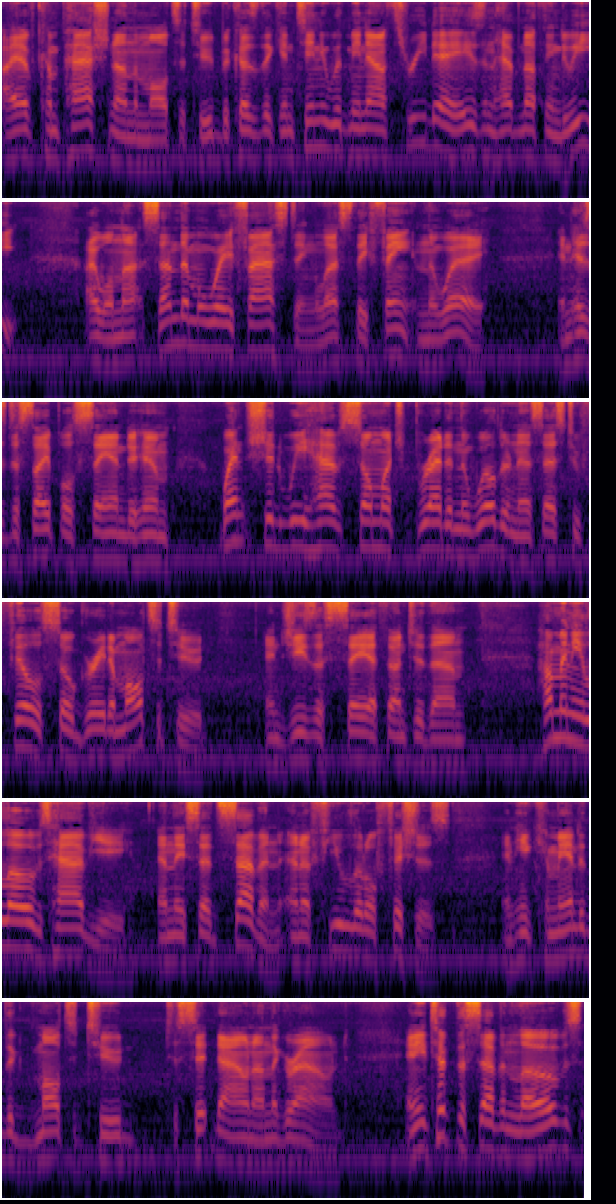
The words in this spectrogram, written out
I have compassion on the multitude, because they continue with me now three days and have nothing to eat. I will not send them away fasting, lest they faint in the way. And his disciples say unto him, Whence should we have so much bread in the wilderness as to fill so great a multitude? And Jesus saith unto them, How many loaves have ye? And they said, Seven, and a few little fishes. And he commanded the multitude to sit down on the ground. And he took the seven loaves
